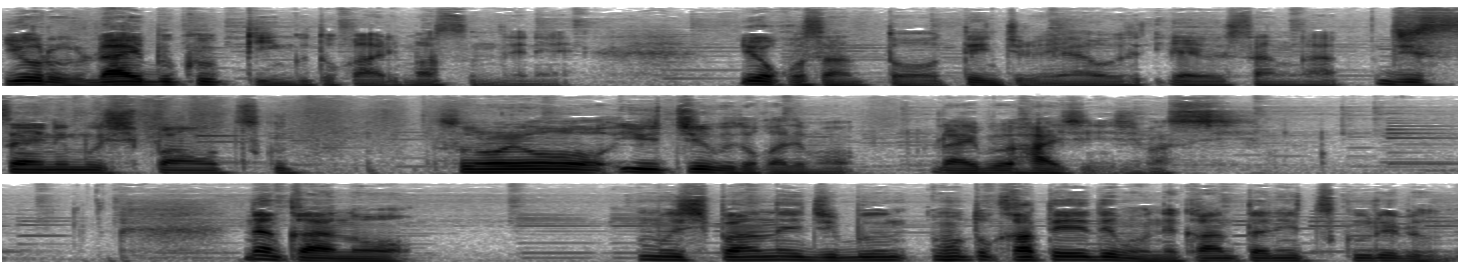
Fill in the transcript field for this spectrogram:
夜ライブクッキングとかありますんでね、陽子さんと店長の弥生さんが実際に蒸しパンを作ってそれを YouTube とかでもライブ配信しますし。なんかあの、蒸しパンね、自分、ほんと家庭でもね、簡単に作れるん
